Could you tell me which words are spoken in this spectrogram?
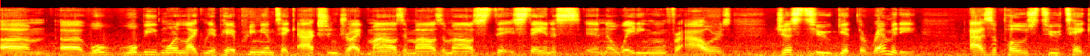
um, uh, we'll, we'll be more likely to pay a premium, take action, drive miles and miles and miles, stay, stay in, a, in a waiting room for hours just to get the remedy as opposed to take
